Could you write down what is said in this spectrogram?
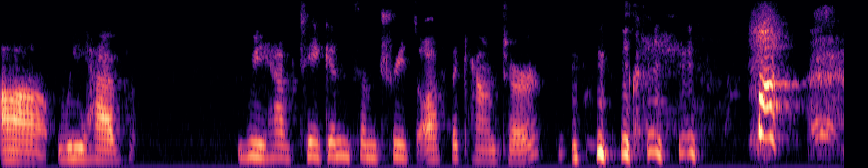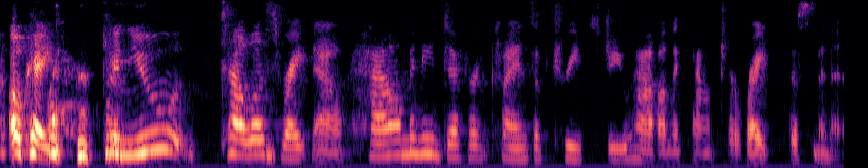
uh, we have we have taken some treats off the counter. Okay, can you tell us right now how many different kinds of treats do you have on the counter right this minute?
